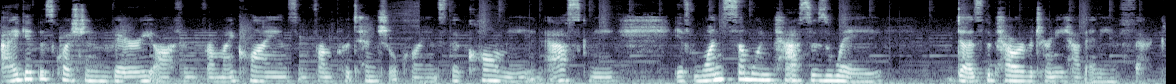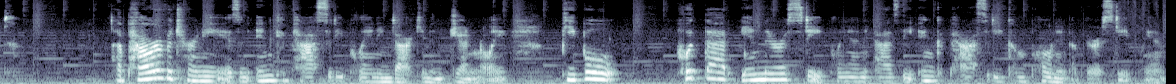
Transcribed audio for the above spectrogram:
I get this question very often from my clients and from potential clients that call me and ask me if once someone passes away, does the power of attorney have any effect? A power of attorney is an incapacity planning document generally. People put that in their estate plan as the incapacity component of their estate plan.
